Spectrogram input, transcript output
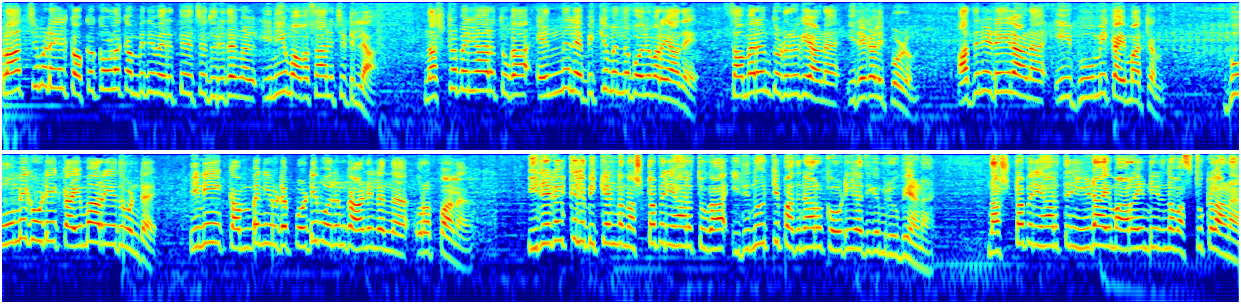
പ്ലാച്ചിമടയിൽ കൊക്കക്കോള കമ്പനി വരുത്തിവെച്ച ദുരിതങ്ങൾ ഇനിയും അവസാനിച്ചിട്ടില്ല. നഷ്ടപരിഹാര തുക എന്ന് ലഭിക്കുമെന്ന് പോലും അറിയാതെ സമരം തുടരുകയാണ് ഇരകൾ ഇപ്പോഴും. അതിനിടയിലാണ് ഈ ഭൂമി കൈമാറ്റം. ഭൂമി കൂടി കൈമാറിയതുകൊണ്ട് ഇനി കമ്പനിയുടെ പൊടി പോലും കാണില്ലെന്ന് ഉറപ്പാണ്. ഇരകൾക്ക് ലഭിക്കേണ്ട നഷ്ടപരിഹാര തുക ഇരുന്നൂറ്റി പതിനാറ് കോടിയിലധികം രൂപയാണ്. നഷ്ടപരിഹാരത്തിന് ഈടായി മാറേണ്ടിയിരുന്ന വസ്തുക്കളാണ്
